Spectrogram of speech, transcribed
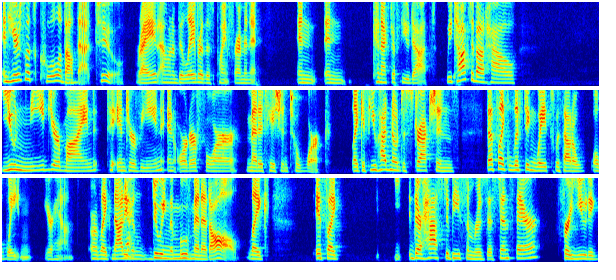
And here's what's cool Mm-hmm. about that too, right? I want to belabor this point for a minute and and connect a few dots. We talked about how you need your mind to intervene in order for meditation to work. Like if you had no distractions, that's like lifting weights without a, a weight in your hand or like not Yeah. even doing the movement at all. Like it's like there has to be some resistance there for you to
